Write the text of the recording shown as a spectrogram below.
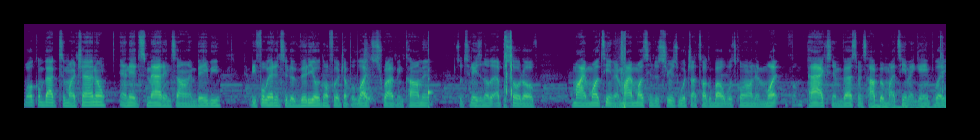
Welcome back to my channel, and it's Madden time, baby. Before we head into the video, don't forget to drop a like, subscribe, and comment. So today's another episode of My MUT Team, and My MUT Team is a series which I talk about what's going on in MUT, from packs, investments, how I build my team, and gameplay.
